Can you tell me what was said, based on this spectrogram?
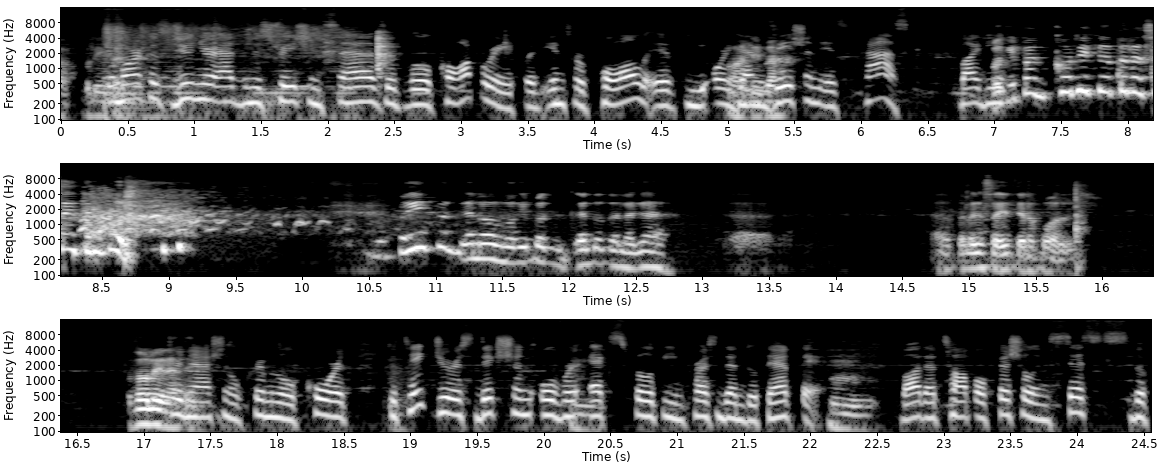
The. Marcos Jr. administration says it will cooperate with Interpol if the organization is tasked by the Makipag-connect ka talaga sa Interpol. makipag, ano, makipag, ano talaga. ah, ano talaga sa Interpol. Patuloy natin. International Criminal Court to take jurisdiction over Hmm. ex-Philippine President Duterte. Hmm. But a top official insists the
